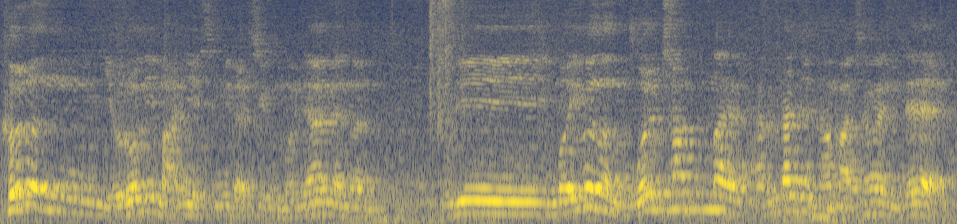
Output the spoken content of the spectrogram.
그런 여론이 많이 있습니다. 지금 뭐냐면은 우리 뭐 이거는 월참뿐만 아니라 다른 단체 다 마찬가지인데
